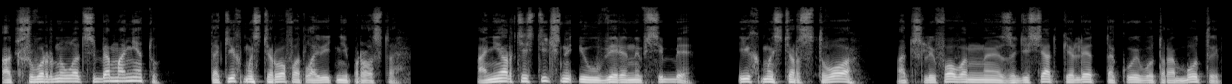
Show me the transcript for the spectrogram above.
отшвырнул от себя монету. Таких мастеров отловить непросто. Они артистичны и уверены в себе. Их мастерство, отшлифованное за десятки лет такой вот работы,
